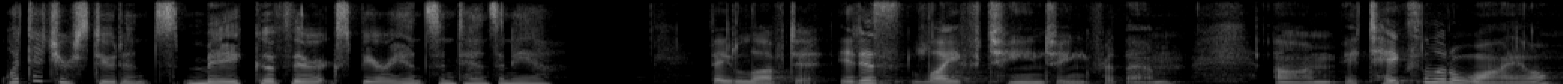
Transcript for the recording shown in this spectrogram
What did your students make of their experience in Tanzania? They loved it. It is life changing for them. Um, it takes a little while,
